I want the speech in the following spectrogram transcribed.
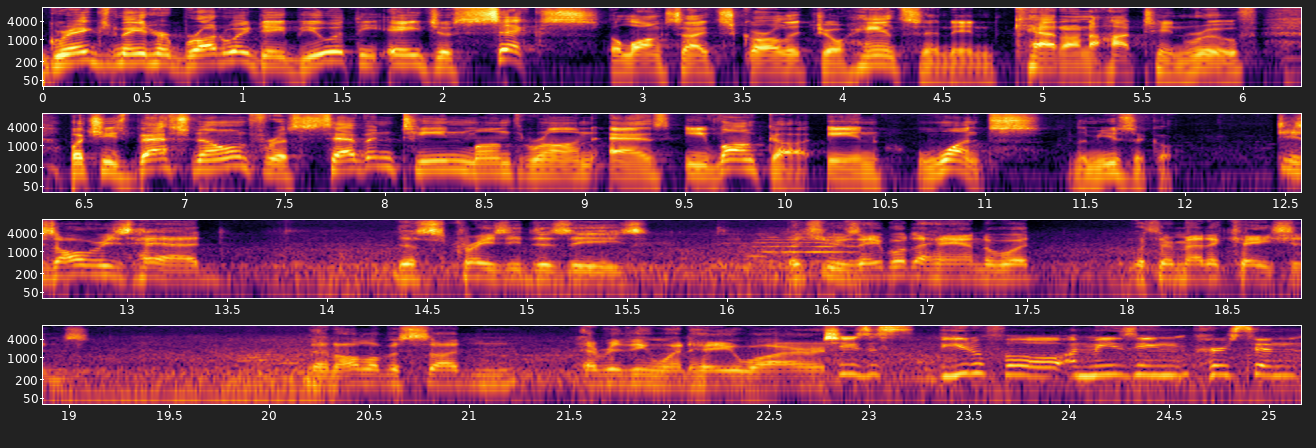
Griggs made her Broadway debut at the age of six alongside Scarlett Johansson in Cat on a Hot Tin Roof, but she's best known for a 17-month run as Ivanka in Once, the musical. She's always had this crazy disease but she was able to handle it with her medications. Then all of a sudden, everything went haywire. She's a beautiful, amazing person.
